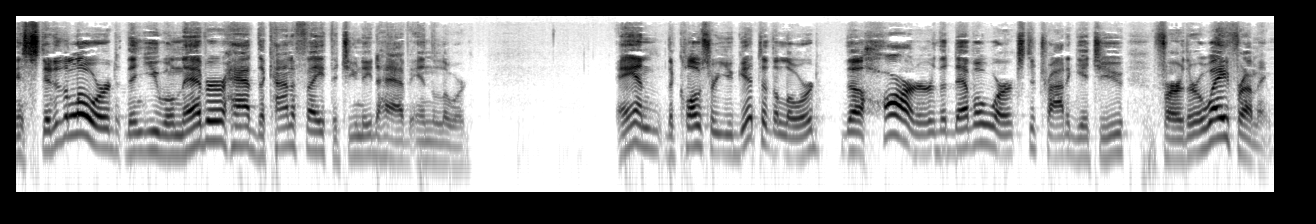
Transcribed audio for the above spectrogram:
instead of the Lord, then you will never have the kind of faith that you need to have in the Lord. And the closer you get to the Lord, the harder the devil works to try to get you further away from him.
